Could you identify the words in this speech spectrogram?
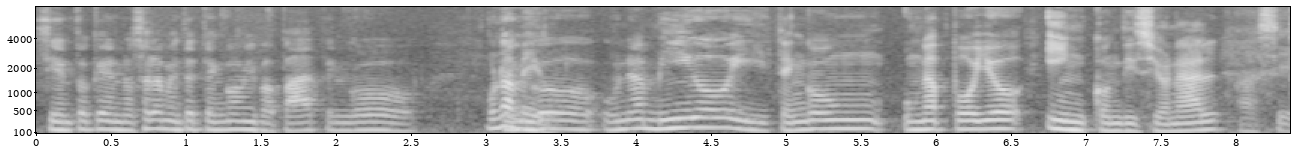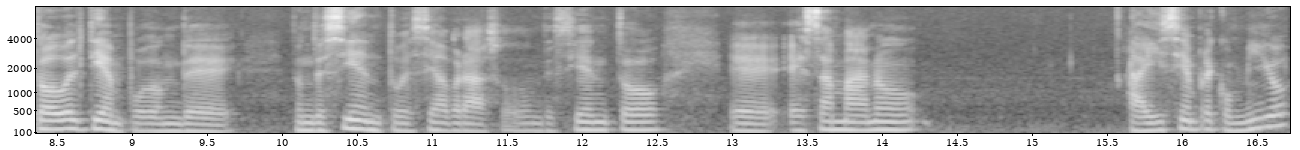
Siento que no solamente tengo a mi papá, tengo un amigo. Un amigo y tengo un, apoyo incondicional todo el tiempo, donde, donde siento ese abrazo, donde siento eh, esa mano ahí siempre conmigo.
